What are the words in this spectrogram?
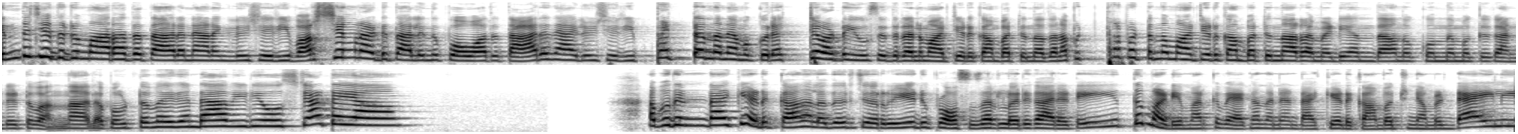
എന്ത് ചെയ്തിട്ട് മാറാത്ത താരനാണെങ്കിലും ശരി വർഷങ്ങളായിട്ട് തലേന്ന് പോവാത്ത താരനായാലും ശരി പെട്ടെന്ന് തന്നെ നമുക്ക് ഒരൊറ്റ വട്ടം യൂസ് ചെയ്തിട്ട് തന്നെ മാറ്റിയെടുക്കാൻ പറ്റുന്നതാണ് അപ്പോൾ ഇത്ര പെട്ടെന്ന് മാറ്റിയെടുക്കാൻ പറ്റുന്ന റെമഡി എന്താണെന്നൊക്കെ ഒന്ന് നമുക്ക് കണ്ടിട്ട് വന്നാലോ അപ്പോൾ ഒട്ടും വൈകണ്ട. ആ വീഡിയോ സ്റ്റാർട്ട് ചെയ്യാം. അപ്പോൾ ഇത് ഉണ്ടാക്കിയെടുക്കുക എന്നുള്ളത് ഒരു ചെറിയൊരു പ്രോസസ്സായിട്ടുള്ള ഒരു കാര്യമായിട്ട് ഏത് മടിയന്മാർക്ക് വേഗം തന്നെ ഉണ്ടാക്കിയെടുക്കാൻ പറ്റും? നമ്മൾ ഡെയിലി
